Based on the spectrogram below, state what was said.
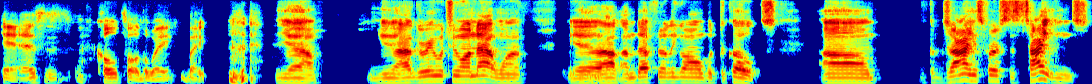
Yeah, this is Colts all the way. Like, yeah, you know, I agree with you on that one. Yeah, I, am definitely going with the Colts. Um, Giants versus Titans.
